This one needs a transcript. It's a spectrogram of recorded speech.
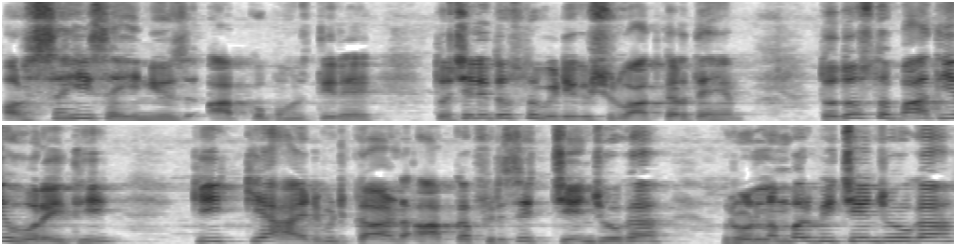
और सही सही न्यूज़ आपको पहुँचती रहे। तो चलिए दोस्तों, वीडियो की शुरुआत करते हैं। तो दोस्तों, बात ये हो रही थी कि क्या एडमिट कार्ड आपका फिर से चेंज होगा? रोल नंबर भी चेंज होगा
